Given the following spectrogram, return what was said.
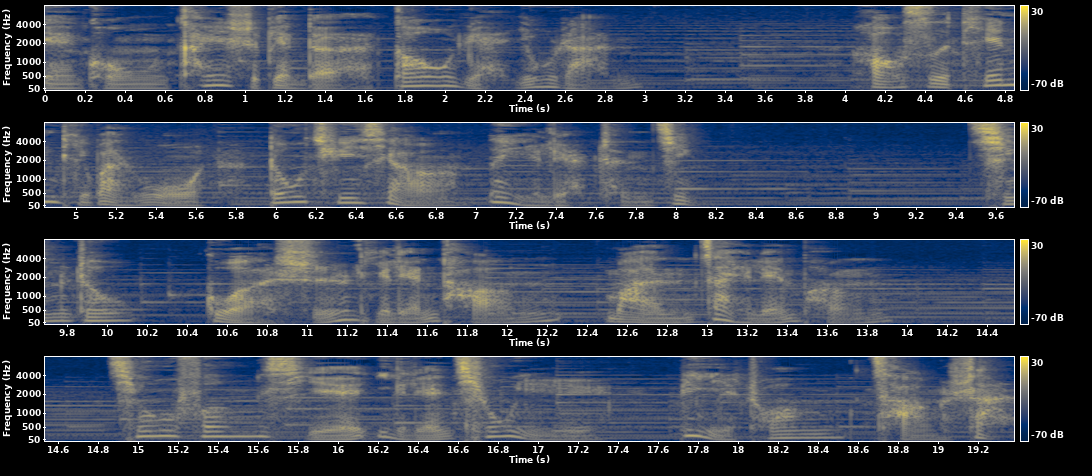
天空开始变得高远悠然，好似天地万物都趋向内敛沉静。轻舟过十里莲塘，满载莲蓬。秋风携一帘秋雨，闭窗藏扇。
